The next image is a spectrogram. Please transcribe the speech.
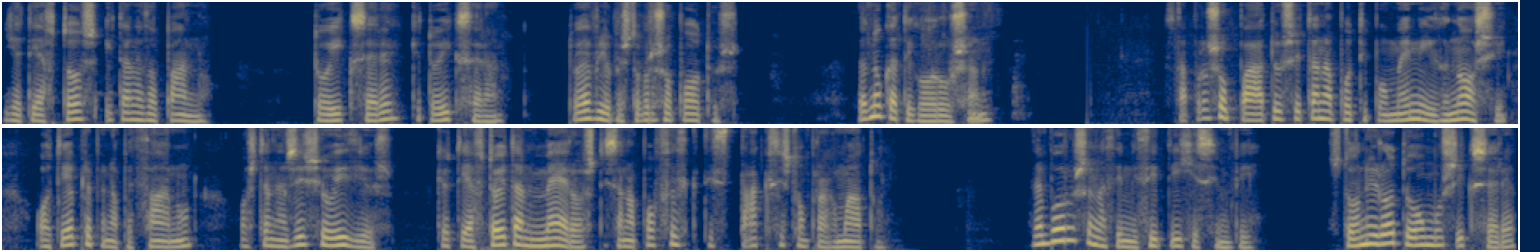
γιατί αυτός ήταν εδώ πάνω. Το ήξερε και το ήξεραν. Το έβλεπε στο πρόσωπό τους. Δεν το κατηγορούσαν. Στα πρόσωπά τους ήταν αποτυπωμένη η γνώση ότι έπρεπε να πεθάνουν ώστε να ζήσει ο ίδιος και ότι αυτό ήταν μέρος της αναπόφευκτης τάξης των πραγμάτων. Δεν μπορούσε να θυμηθεί τι είχε συμβεί. Στο όνειρό του όμως ήξερε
